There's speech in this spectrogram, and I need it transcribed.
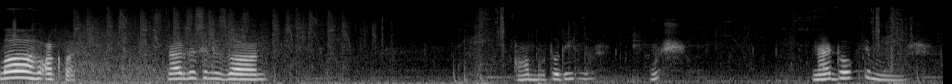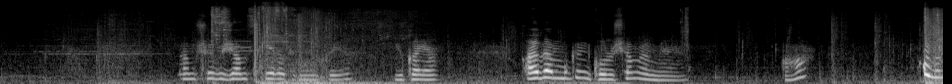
Allahu akbar. Neredesiniz lan? Aha burada değiller. Hoş. Nerede oğlum bunlar? Ben şöyle bir jumpscare atayım yukarıya. Yukaya. Ay ben bugün konuşamıyorum yani. Aha. Oğlum.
